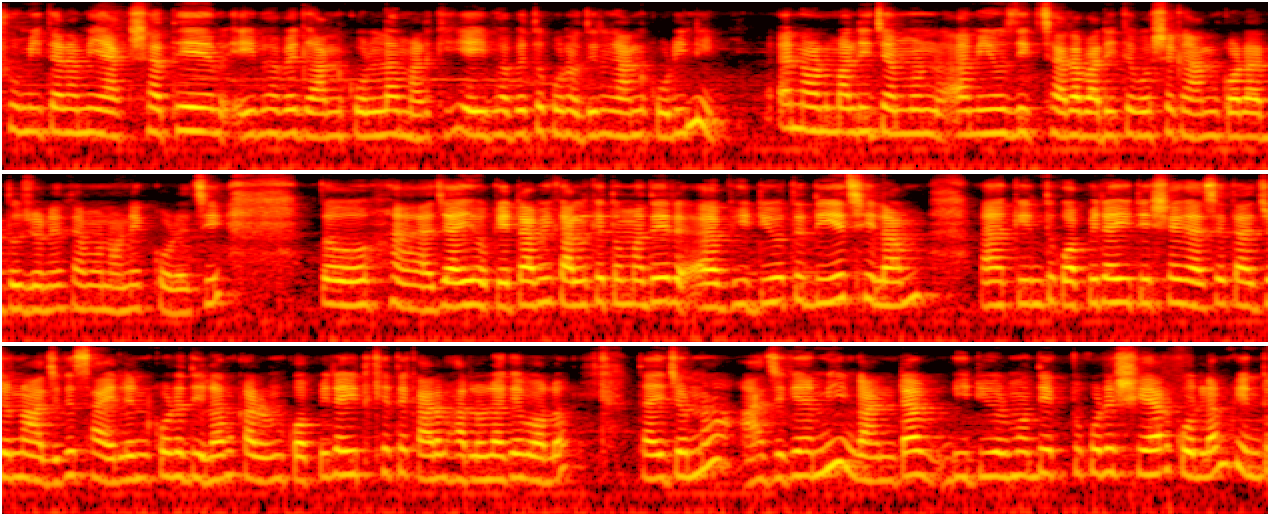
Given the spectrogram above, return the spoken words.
সুমিত আর আমি একসাথে এইভাবে গান করলাম আর কি। এইভাবে তো কোনো দিন গান করিনি। নর্মালি যেমন মিউজিক ছাড়া বাড়িতে বসে গান করার দুজনে তেমন অনেক করেছি। তো হ্যাঁ যাই হোক, এটা আমি কালকে তোমাদের ভিডিওতে দিয়েছিলাম কিন্তু কপিরাইট এসে গেছে, তার জন্য আজকে সাইলেন্ট করে দিলাম, কারণ কপিরাইট খেতে কার ভালো লাগে বলো? তাই জন্য আজকে আমি গানটা ভিডিওর মধ্যে একটু করে শেয়ার করলাম, কিন্তু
